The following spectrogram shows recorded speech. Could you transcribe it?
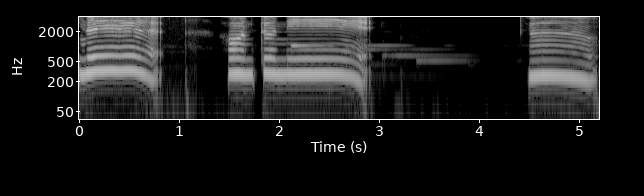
ねえ。本当に。うん。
